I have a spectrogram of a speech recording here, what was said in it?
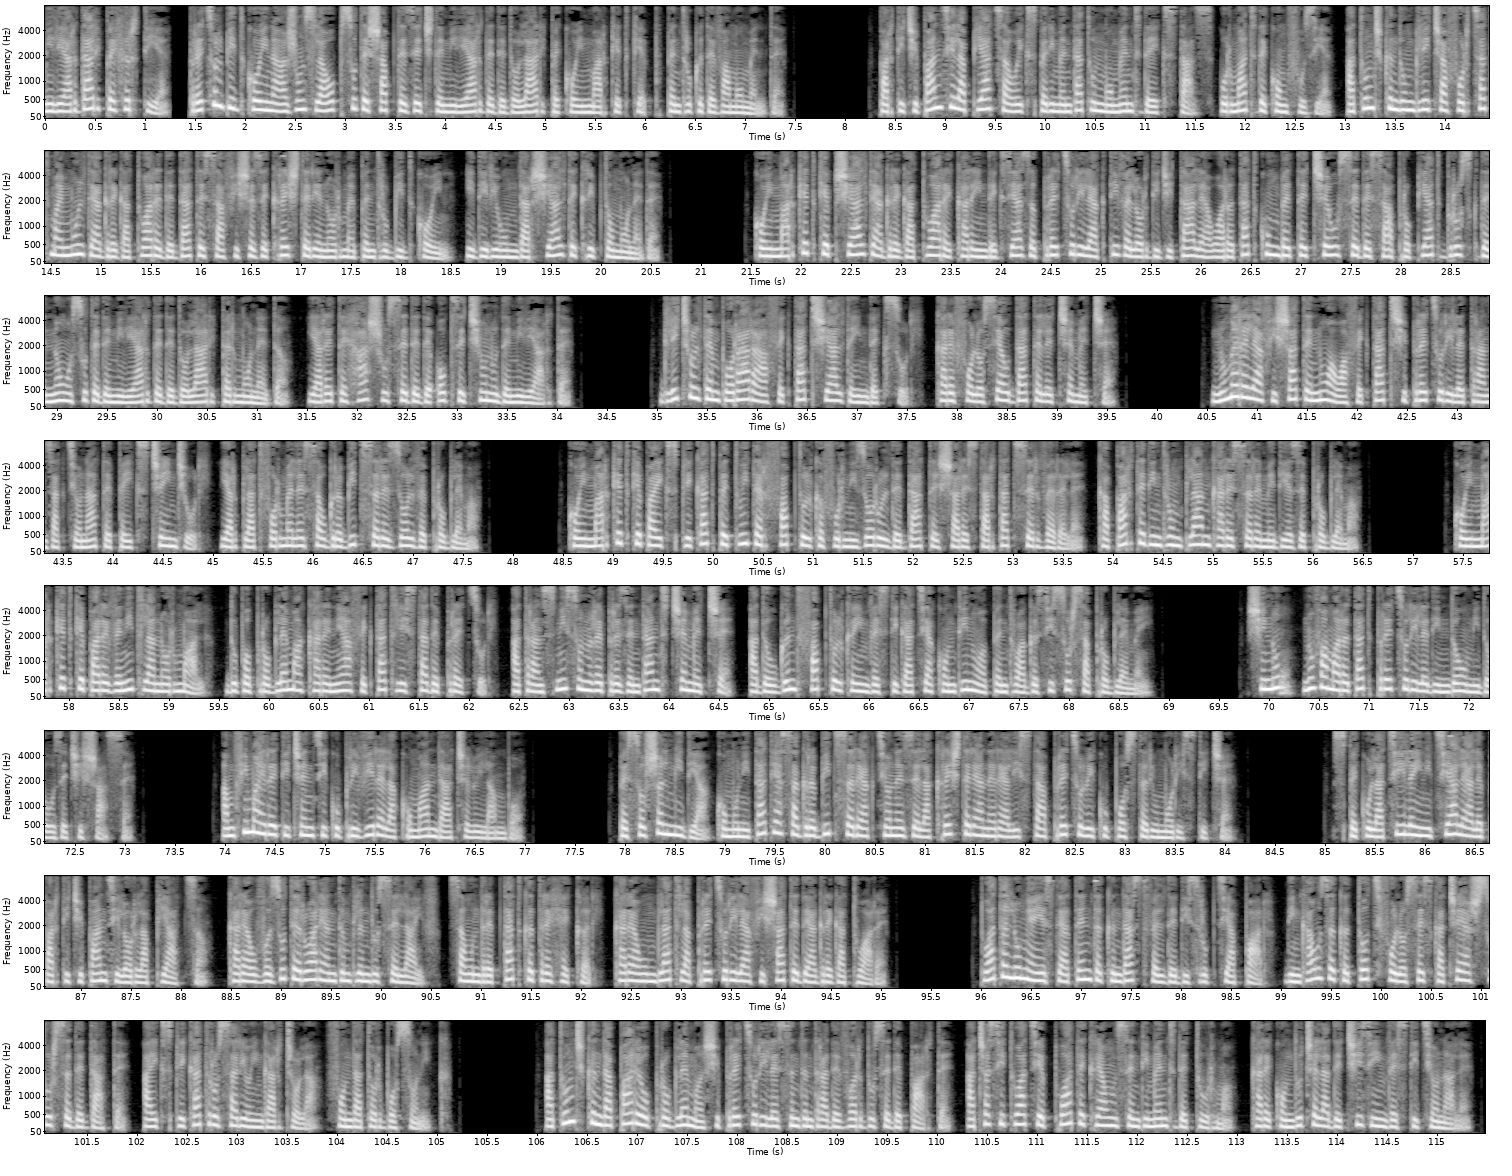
Miliardari pe hârtie. Prețul Bitcoin a ajuns la 870 de miliarde de dolari pe CoinMarketCap pentru câteva momente. Participanții la piață au experimentat un moment de extaz, urmat de confuzie, atunci când un glitch a forțat mai multe agregatoare de date să afișeze creșteri enorme pentru Bitcoin, Ethereum, dar și alte criptomonede. CoinMarketCap și alte agregatoare care indexează prețurile activelor digitale au arătat cum BTC-USD s-a apropiat brusc de 900 de miliarde de dolari per monedă, iar ETH-USD de 81 de miliarde. Gliciul temporar a afectat și alte indexuri, care foloseau datele CMC. Numerele afișate nu au afectat și prețurile tranzacționate pe exchange-uri, iar platformele s-au grăbit să rezolve problema. CoinMarketCap a explicat pe Twitter faptul că furnizorul de date și-a restartat serverele, ca parte dintr-un plan care să remedieze problema. CoinMarketCap a revenit la normal, după problema care ne-a afectat lista de prețuri, a transmis un reprezentant CMC, adăugând faptul că investigația continuă pentru a găsi sursa problemei. Și nu, nu v-am arătat prețurile din 2026. Am fi mai reticenți cu privire la comanda acelui Lambo. Pe social media, comunitatea s-a grăbit să reacționeze la creșterea nerealistă a prețului cu postări umoristice. Speculațiile inițiale ale participanților la piață, care au văzut eroarea întâmplându-se live, s-au îndreptat către hackeri, care au umblat la prețurile afișate de agregatoare. Toată lumea este atentă când astfel de disrupții apar, din cauza că toți folosesc aceeași sursă de date, a explicat Rosario Ingarciola, fondator Bosonic. Atunci când apare o problemă și prețurile sunt într-adevăr duse departe, acea situație poate crea un sentiment de turmă, care conduce la decizii investiționale.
